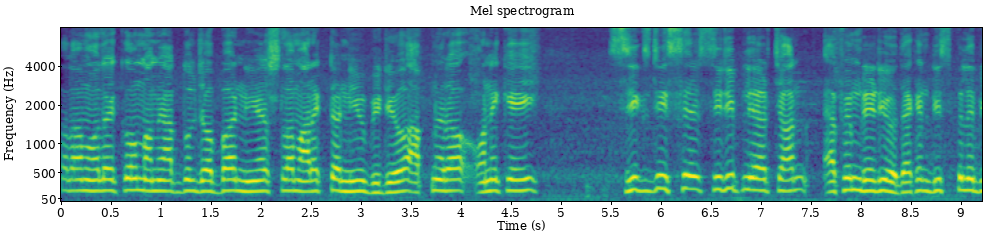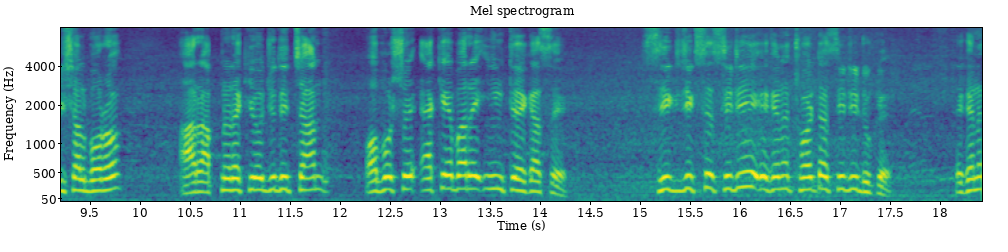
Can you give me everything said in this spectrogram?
আসসালামু আলাইকুম, আমি আব্দুল জব্বার। নিয়ে আসলাম আরেকটা নিউ ভিডিও আপনারা অনেকেই সিক্স ডিস্কের সিডি প্লেয়ার চান এফ এম রেডিও দেখেন ডিসপ্লে বিশাল বড়। আর আপনারা কেউ যদি চান, অবশ্যই একেবারে ইনটেক আছে। সিক্স ডিক্সের সিডি এখানে ছয়টা সিডি ঢুকে। এখানে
